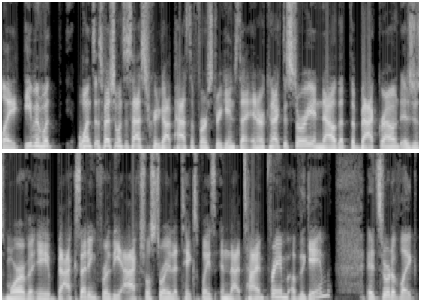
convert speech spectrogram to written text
Like even with once, especially once Assassin's Creed got past the first three games, that interconnected story, and now that the background is just more of a, a back setting for the actual story that takes place in that time frame of the game, it's sort of like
